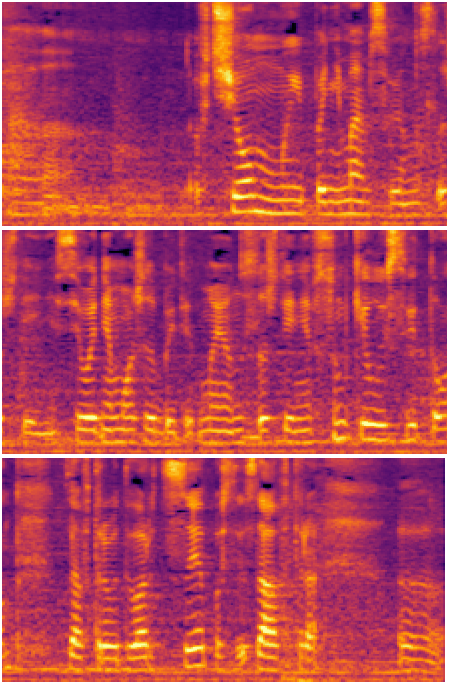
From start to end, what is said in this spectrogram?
а, в чем мы понимаем свое наслаждение. Сегодня может быть это мое наслаждение в сумке Луис Виттон, завтра в дворце, послезавтра э,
